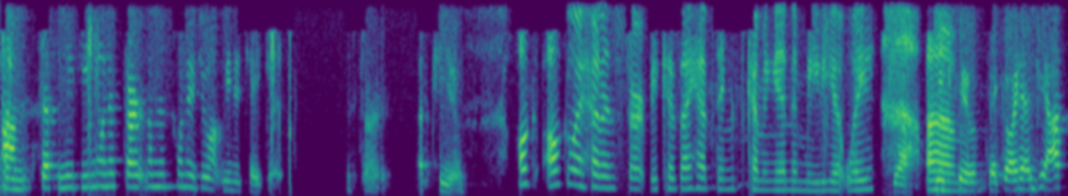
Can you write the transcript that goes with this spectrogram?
Um, Stephanie, do you want to start on this one, or do you want me to take it to start? Up to you. I'll I'll go ahead and start because I had things coming in immediately. Yeah, Um, me too. Go ahead. Yeah.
